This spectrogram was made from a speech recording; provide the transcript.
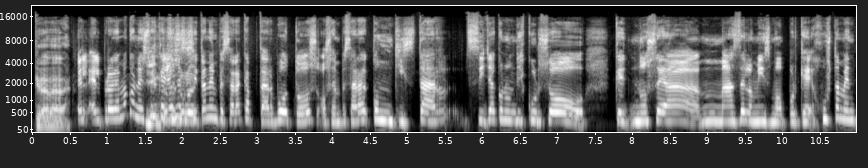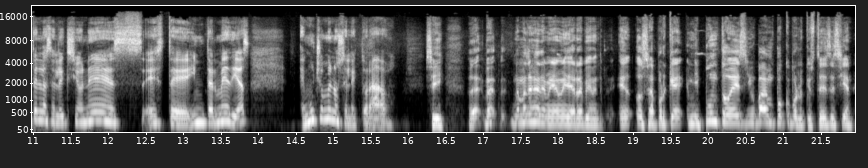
que... bla, bla, bla". El, el problema con eso Y es que ellos uno- necesitan empezar a captar votos, o sea, empezar a conquistar, sí, ya con un discurso que no sea más de lo mismo, porque justamente en las elecciones este, intermedias hay mucho menos electorado. Sí, Eh, nada más déjame terminar mi idea rápidamente. Eh, o sea, porque mi punto es, y va un poco por lo que ustedes decían,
